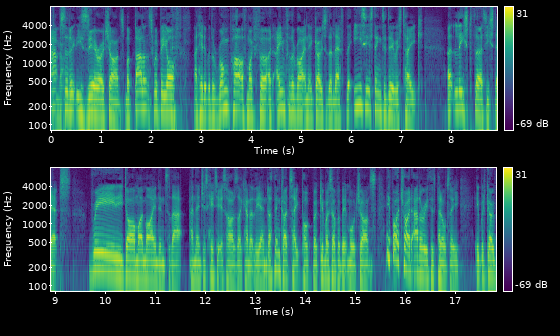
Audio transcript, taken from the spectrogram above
Absolutely zero chance. My balance would be off. I'd hit it with the wrong part of my foot. I'd aim for the right and it'd go to the left. The easiest thing to do is take at least 30 steps, really dial my mind into that, and then just hit it as hard as I can at the end. I think I'd take Pogba, give myself a bit more chance. If I tried Aduriz's penalty, it would go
